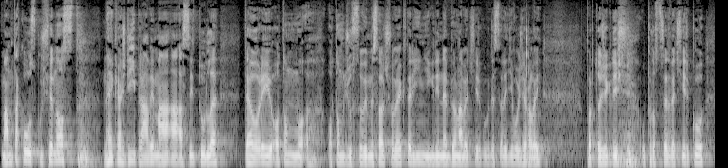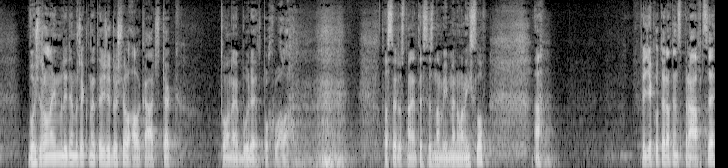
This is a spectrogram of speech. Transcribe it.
mám takovou zkušenost, ne každý právě má a asi tuhle teorii o tom, o tom džusu vymyslel člověk, který nikdy nebyl na večírku, kde se lidi ožrali, protože když uprostřed večírku ožralým lidem řeknete, že došel alkáč, tak to nebude pochvala. Zase dostanete seznam vyjmenovaných slov. A teď jako teda ten správce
